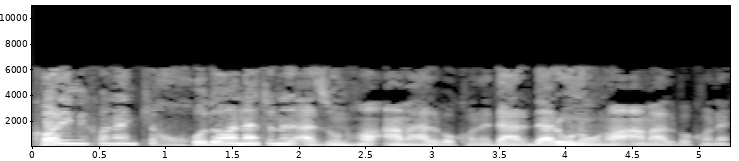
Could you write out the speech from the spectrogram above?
کاری می‌کنن که خدا نتونه از اونها عمل بکنه در درون اونها عمل بکنه.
